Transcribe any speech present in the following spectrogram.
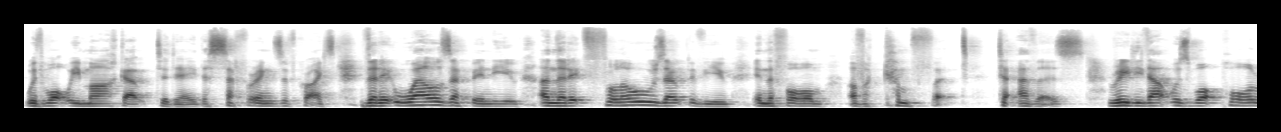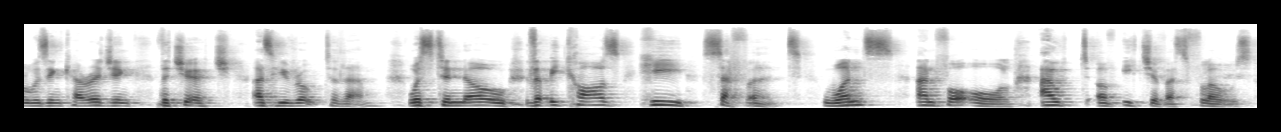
with what we mark out today, the sufferings of Christ, that it wells up in you and that it flows out of you in the form of a comfort to others. Really, that was what Paul was encouraging the church as he wrote to them, was to know that because he suffered once and for all, out of each of us flows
